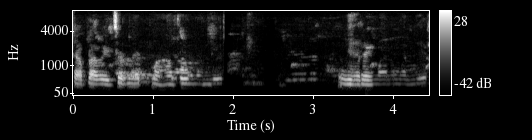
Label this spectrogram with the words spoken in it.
છે આપણા વેચરનાથ મહાદેવ મંદિર વિહરઈમાનું મંદિર.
